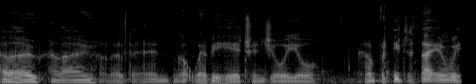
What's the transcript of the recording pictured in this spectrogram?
Hello, hello. Hello, Ben. We've got Webby here to enjoy your company tonight, have we?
